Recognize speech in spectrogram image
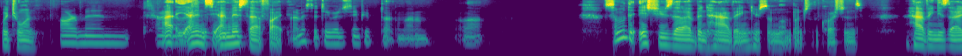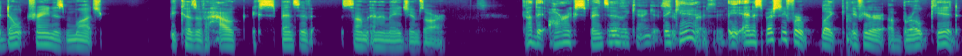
Which one? Armin. don't I, I didn't see. I missed that fight. I missed it too. I just seen people talking about him a lot. Some of the issues that I've been having. Here's some a bunch of the questions. Having is that I don't train as much because of how expensive some MMA gyms are. God, they are Yeah, expensive. they can get they super can pricey. and especially for like if you're a broke kid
